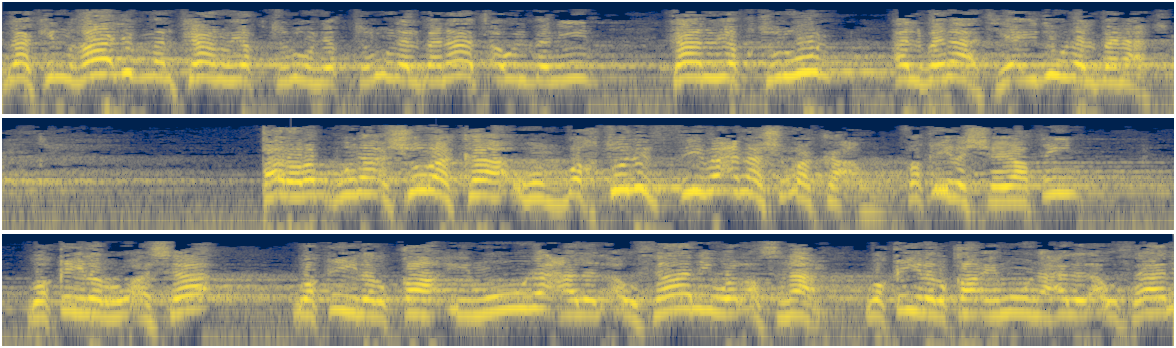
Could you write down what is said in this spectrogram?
لكن غالب من كانوا يقتلون يقتلون البنات أو البنين كانوا يقتلون البنات يئدون البنات. قال ربنا شركاؤهم واختلف في معنى شركاؤهم. فقيل الشياطين وقيل الرؤساء وقيل القائمون على الأوثان والأصنام وقيل القائمون على الأوثان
